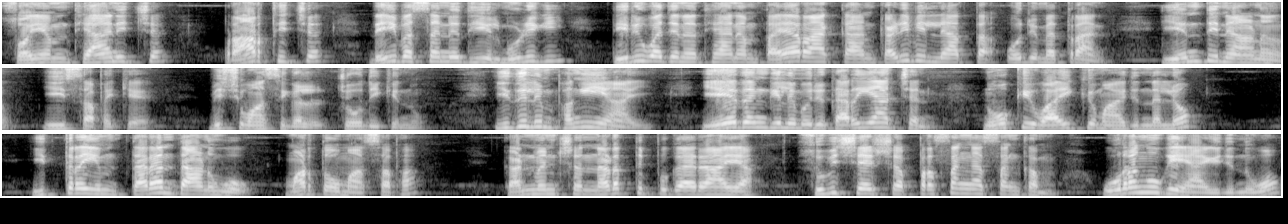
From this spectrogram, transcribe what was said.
സ്വയം ധ്യാനിച്ച് പ്രാർത്ഥിച്ച് ദൈവസന്നിധിയിൽ മുഴുകി തിരുവചന ധ്യാനം തയ്യാറാക്കാൻ കഴിവില്ലാത്ത ഒരു മെത്രാൻ എന്തിനാണ് ഈ സഭയ്ക്ക്? വിശ്വാസികൾ ചോദിക്കുന്നു. ഇതിലും ഭംഗിയായി ഏതെങ്കിലും ഒരു കറിയാച്ചൻ നോക്കി വായിക്കുമായിരുന്നല്ലോ? ഇത്രയും തരം താണുവോ മാർത്തോമാ സഭ? കൺവെൻഷൻ നടത്തിപ്പുകാരായ സുവിശേഷ പ്രസംഗ സംഘം ഉറങ്ങുകയായിരുന്നുവോ?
